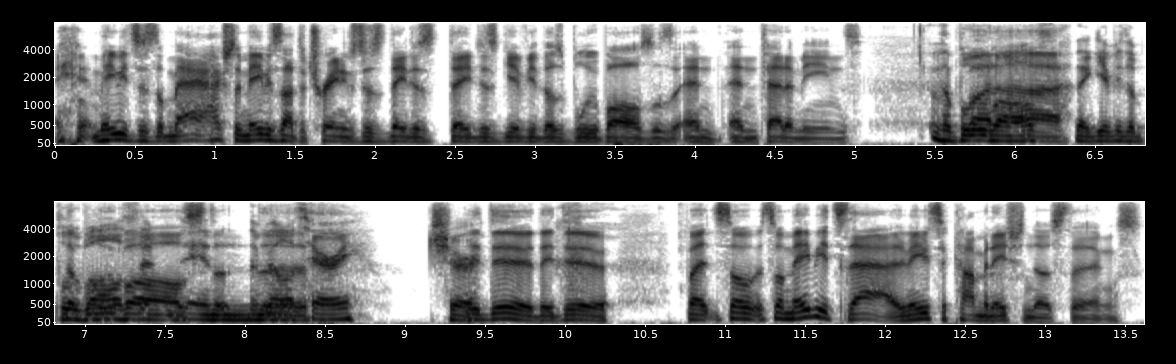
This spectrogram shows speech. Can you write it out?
maybe it's just actually maybe it's not the training. It's just they just they just give you those blue balls and amphetamines. The blue But, balls. uh, they give you the blue the blue balls, in- balls, in, the- the, the- military. Sure. They do, they do. But so so maybe it's that. Maybe it's a combination of those things.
